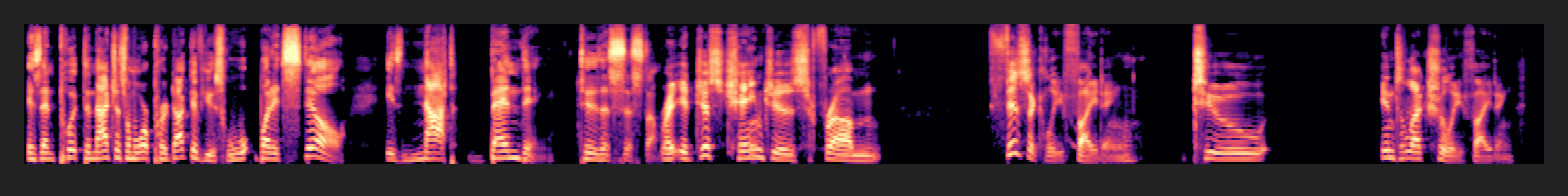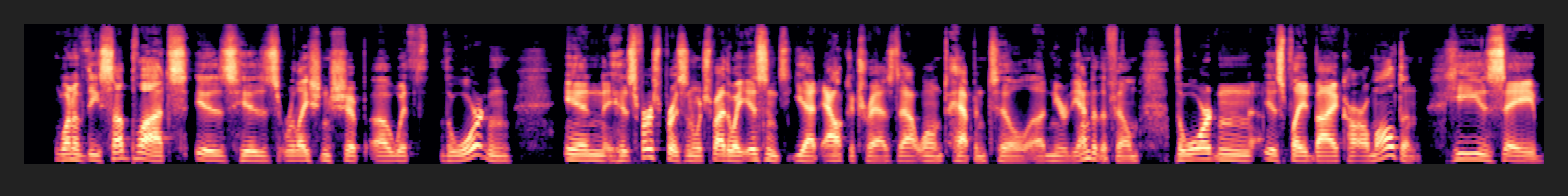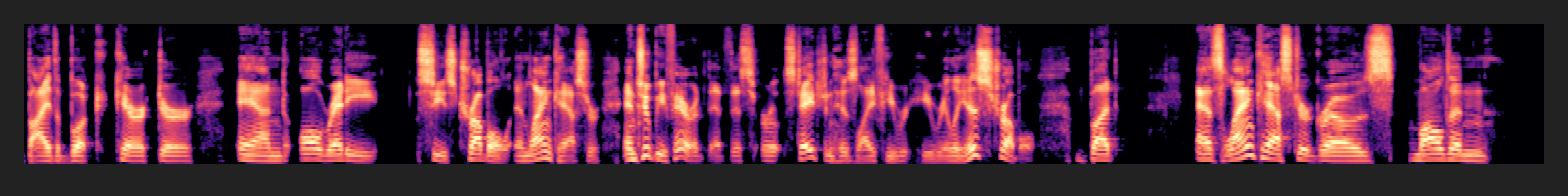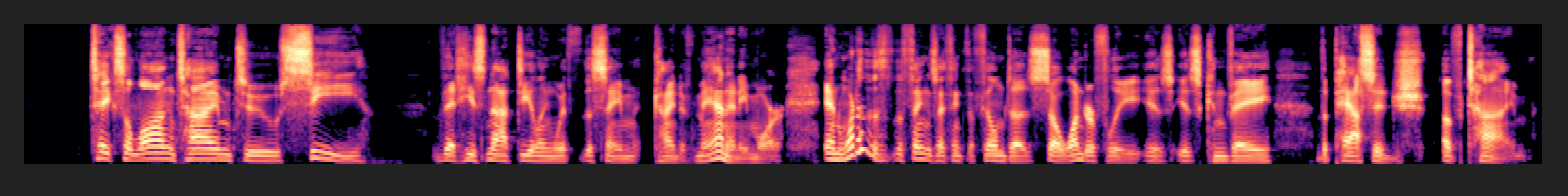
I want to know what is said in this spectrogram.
is then put to not just a more productive use, but it still is not bending to the system. Right. It just changes from physically fighting to intellectually fighting. One of the subplots is his relationship uh, with the warden in his first prison, which, by the way, isn't yet Alcatraz. That won't happen till uh, near the end of the film. The warden is played by Karl Malden. He's a by the book character and already sees trouble in Lancaster. And to be fair, at this stage in his life, he re- he really is trouble. But as Lancaster grows, Malden takes a long time to see that he's not dealing with the same kind of man anymore. And one of the, the things I think the film does so wonderfully is is convey the passage of time.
